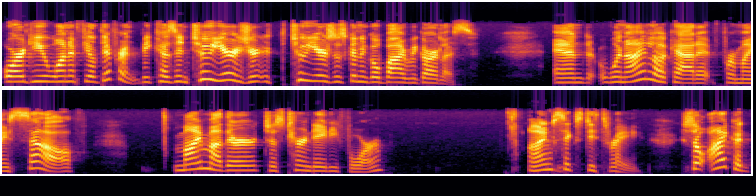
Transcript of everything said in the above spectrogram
Or do you want to feel different? Because in 2 years your 2 years is going to go by regardless. And when i look at it for myself my mother just turned 84 i'm 63 so i could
